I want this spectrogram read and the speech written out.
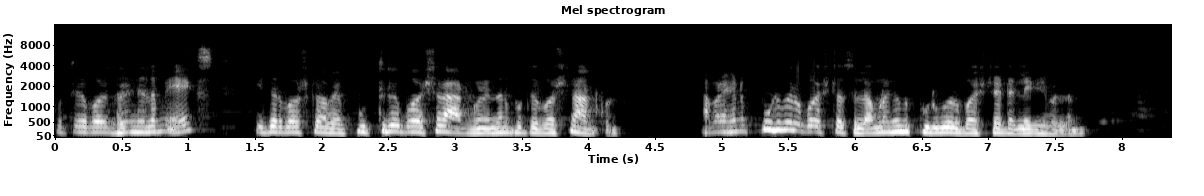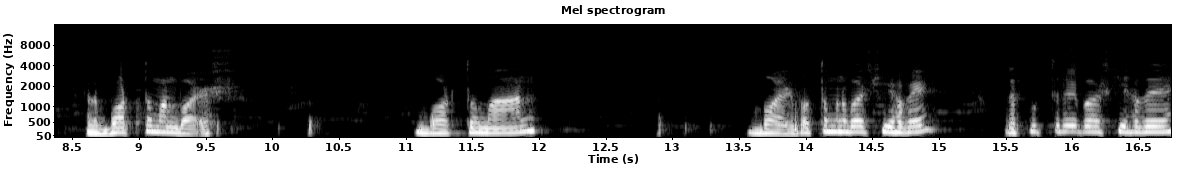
পুত্রের বয়স ধরে নিলাম এক্স পিতার বয়স হবে? পুত্রের বয়সের আট গুণের জন্য পুত্রের বয়সের আট গুণ। আমার এখানে পূর্বের বয়সটা ছিল, আমরা কিন্তু পূর্বের বয়সটা এটা লিখে ফেললাম। তাহলে বর্তমান বয়স। বর্তমান বয়স। বর্তমান বয়স কি হবে? তাহলে পুত্রের বয়স কি হবে?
